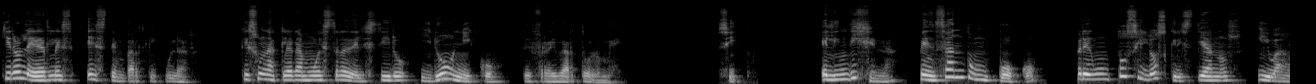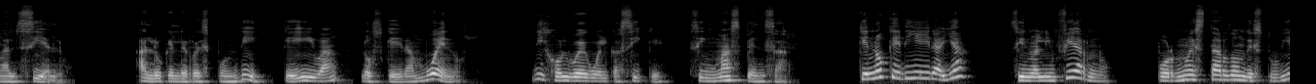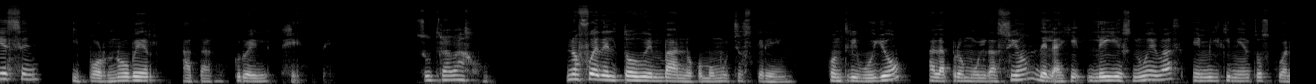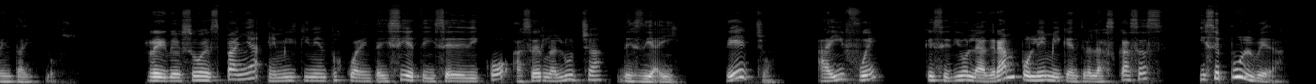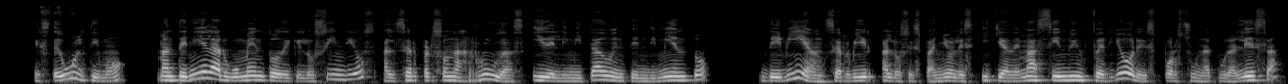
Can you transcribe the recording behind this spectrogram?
quiero leerles este en particular, que es una clara muestra del estilo irónico de Fray Bartolomé. Cito. El indígena, pensando un poco, preguntó si los cristianos iban al cielo, a lo que le respondí que iban los que eran buenos. Dijo luego el cacique, sin más pensar, que no quería ir allá, sino al infierno, por no estar donde estuviesen y por no ver a tan cruel gente. Su trabajo no fue del todo en vano como muchos creen. Contribuyó a la promulgación de las leyes nuevas en 1542. Regresó a España en 1547 y se dedicó a hacer la lucha desde ahí. De hecho, ahí fue que se dio la gran polémica entre las casas y Sepúlveda. Este último mantenía el argumento de que los indios, al ser personas rudas y de limitado entendimiento, debían servir a los españoles y que además siendo inferiores por su naturaleza,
